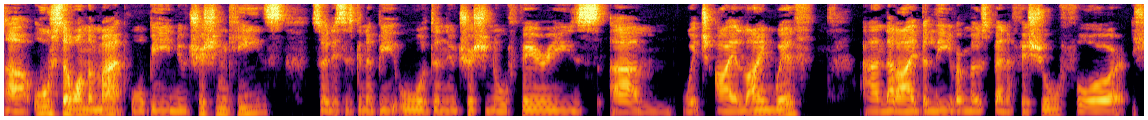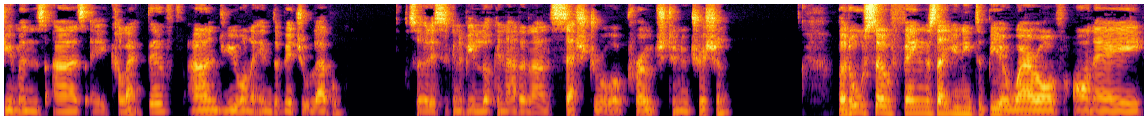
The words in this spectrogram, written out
Uh, also on the map will be nutrition keys. So this is going to be all of the nutritional theories um, which I align with and that I believe are most beneficial for humans as a collective and you on an individual level. So this is going to be looking at an ancestral approach to nutrition but also things that you need to be aware of on a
